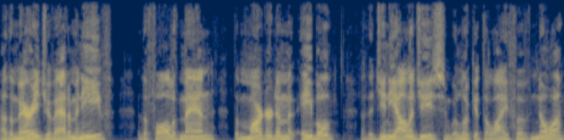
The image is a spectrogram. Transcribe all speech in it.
uh, the marriage of Adam and Eve, the fall of man, the martyrdom of Abel, uh, the genealogies, and we'll look at the life of Noah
